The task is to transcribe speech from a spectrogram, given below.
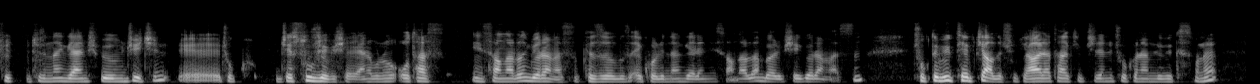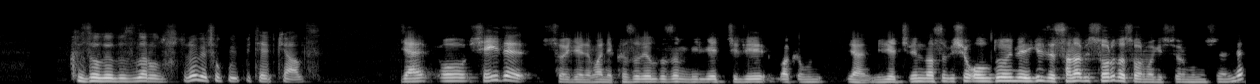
kültüründen gelmiş bir oyuncu için e, çok cesurca bir şey. Yani bunu o tarz insanlardan göremezsin. Kızıl Yıldız ekolünden gelen insanlardan böyle bir şey göremezsin. Çok da büyük tepki aldı çünkü hala takipçilerinin çok önemli bir kısmını Kızıl Yıldızlılar oluşturuyor ve çok büyük bir tepki aldı. Yani o şeyi de söyleyelim hani Kızıl Yıldız'ın milliyetçiliği bakımın yani milliyetçiliğin nasıl bir şey olduğu ile ilgili de sana bir soru da sormak istiyorum bunun üzerinde.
